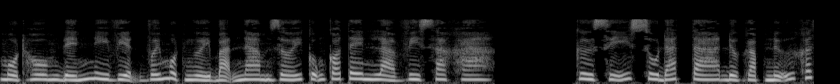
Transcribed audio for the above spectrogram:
Một hôm đến ni viện với một người bạn nam giới cũng có tên là Visakha. Cư sĩ Sudatta được gặp nữ khất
